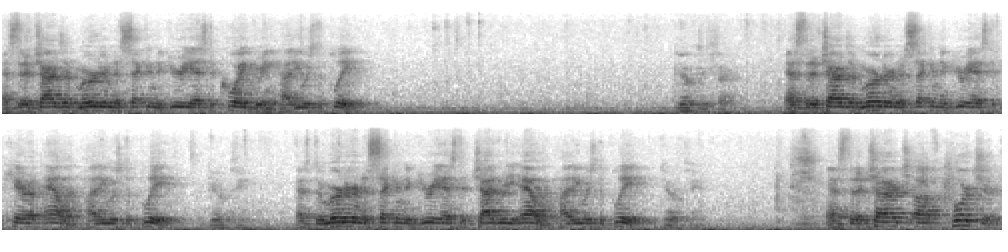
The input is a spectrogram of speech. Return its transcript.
As to the charge of murder in the second degree as to Koi Green, how do you wish to plead? Guilty, sir. As to the charge of murder in the second degree as to Kara Allen, how do you wish to plead? Guilty. As to murder in the second degree as to Chadney Allen, how do you wish to plead? Guilty. As to the charge of torture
